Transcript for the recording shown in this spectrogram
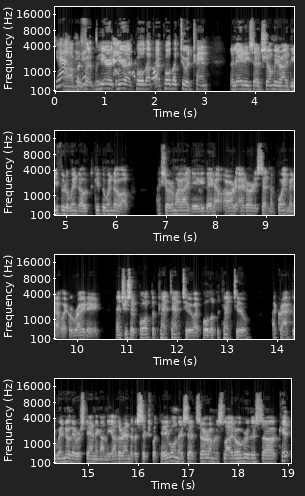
Yeah, Uh, but but here here I pulled up I pulled up to a tent. The lady said, "Show me your ID through the window to keep the window up." I showed her my ID. They had already I'd already set an appointment at like a Rite Aid. Then she said, "Pull up the tent, tent too." I pulled up the tent too. I cracked the window. They were standing on the other end of a six foot table, and they said, "Sir, I'm going to slide over this uh, kit.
